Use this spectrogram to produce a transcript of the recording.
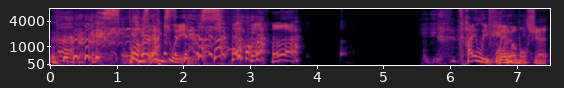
Oh, exactly it's highly flammable shit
